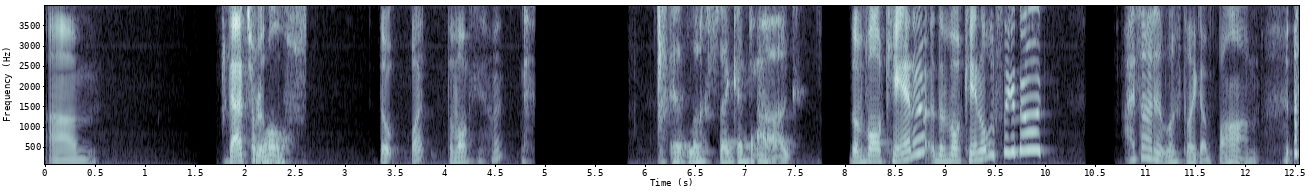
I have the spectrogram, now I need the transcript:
Um, that's a re- wolf. the what the volcano? what It looks like a dog. the volcano the volcano looks like a dog. I thought it looked like a bomb.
